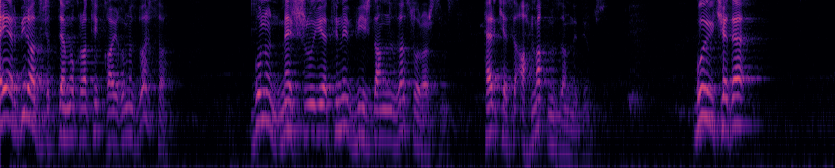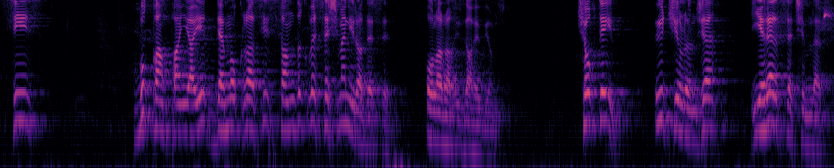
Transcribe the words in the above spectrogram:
Eğer birazcık demokratik kaygımız varsa bunun meşruiyetini vicdanınıza sorarsınız. Herkesi ahmak mı zannediyorsunuz? Bu ülkede siz bu kampanyayı demokrasi, sandık ve seçmen iradesi olarak izah ediyorsunuz. Çok değil. Üç yıl önce yerel seçimler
